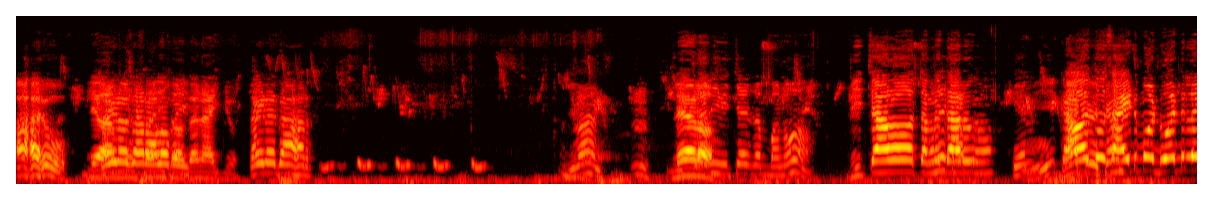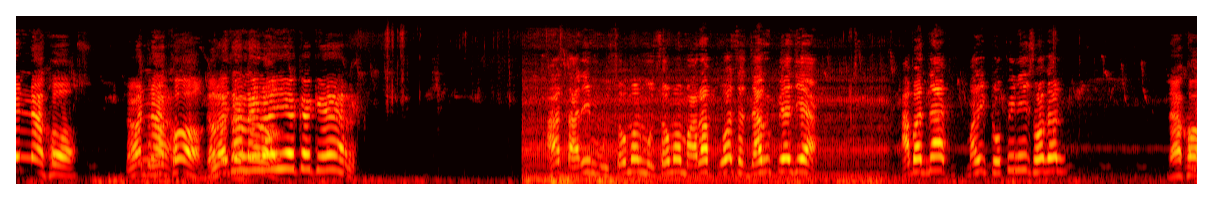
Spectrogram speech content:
આયો. ત્રણ હજાર આલો ભાઈ. ત્રણ હજાર. જીવાન. લેડો. વિચાર જમવાનો વિચારો તમે તારું ના તો સાઈડમાં દોડ લઈને નાખો. દોડ નાખો. ગમે તે લઈને આવીએ કે કેર આ તારી મુસોમાં મુસોમાં મારા પાંચ હજાર રૂપિયા છે. આ બધા મારી ટોપી ની સોગન. નાખો.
